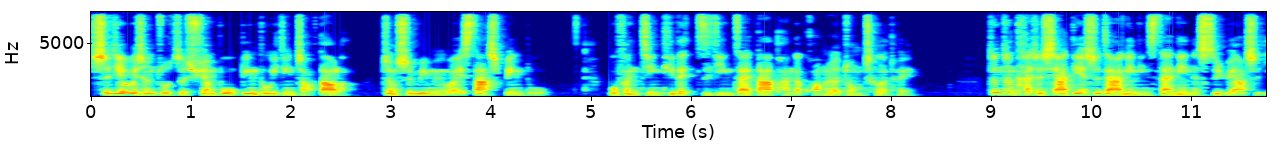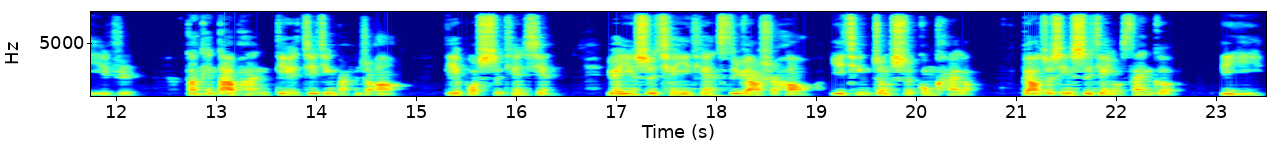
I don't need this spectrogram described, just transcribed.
世界卫生组织宣布病毒已经找到了。正式命名为 SARS 病毒，部分警惕的资金在大盘的狂热中撤退。真正开始下跌是在二零零三年的四月二十一日，当天大盘跌接近百分之二，跌破十天线。原因是前一天四月二十号，疫情正式公开了。标志性事件有三个：第一，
